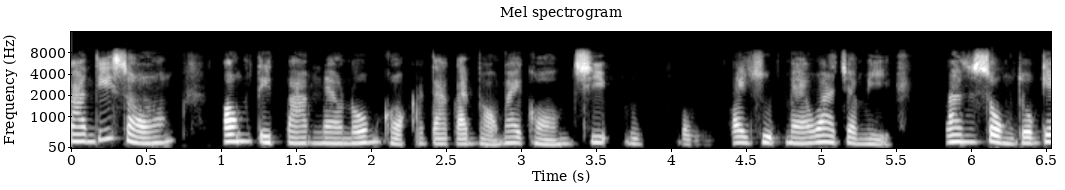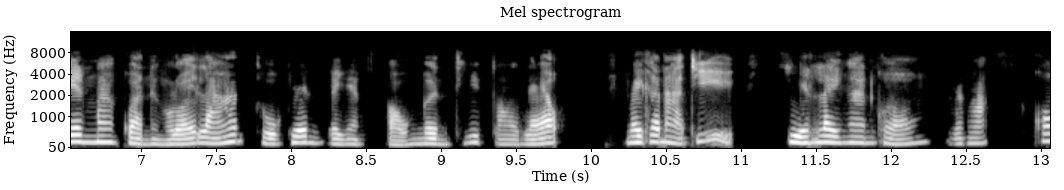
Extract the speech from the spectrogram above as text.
การที่สองต้องติดตามแนวโน้มของอัตราการเผาไหม้ของชิปใกล้ชิด แม้ว่าจะมีการส่งโทเค็นมากกว่า 100ล้านโทเค็นไปยังกระเป๋าเงินที่ตายแล้ว ในขณะที่เขียนรายงานของ นะคะ ข้อ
